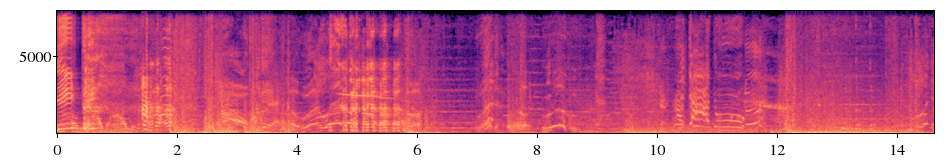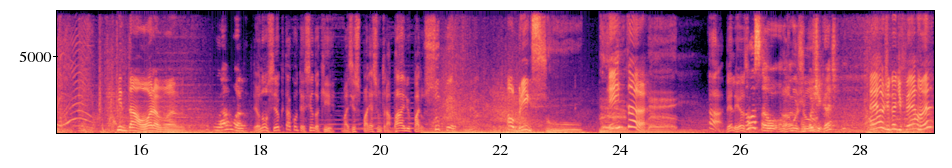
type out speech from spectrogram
Eita! Cuidado! Que da hora, mano. Eu não sei o que tá acontecendo aqui, mas isso parece um trabalho para o Super... Ó, o Briggs. Eita! Ah, beleza. Nossa, o, o, Tamo o junto. robô gigante? É, o Gigante de Ferro, né?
